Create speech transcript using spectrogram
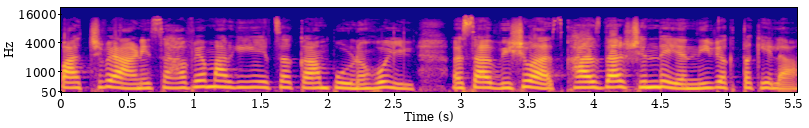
पाचव्या आणि सहाव्या मार्गिकेचं काम पूर्ण होईल असा विश्वास खासदार शिंदे यांनी व्यक्त केला.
